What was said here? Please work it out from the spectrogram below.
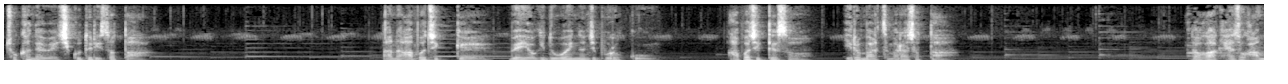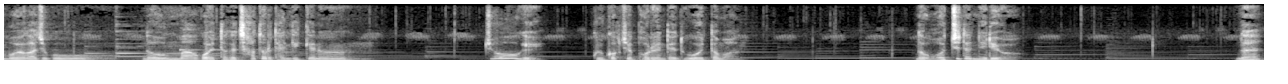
조카 내외 식구들이 있었다. 나는 아버지께 왜 여기 누워 있는지 물었고, 아버지께서 이런 말씀을 하셨다. 너가 계속 안 보여가지고, 너 엄마하고 애타게 차도로 댕기께는, 저기, 굴껍질 버리는 데 누워있다만. 너 어찌된 일이여? 네?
